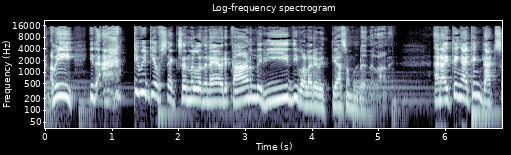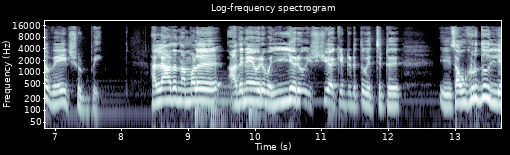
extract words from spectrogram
അപ്പോൾ ഈ ഇത് ആക്ടിവിറ്റി ഓഫ് സെക്സ് എന്നുള്ളതിനെ അവർ കാണുന്ന രീതി വളരെ വ്യത്യാസമുണ്ട് എന്നുള്ളതാണ്. And I think I think that's a way it should be അല്ലാതെ നമ്മൾ അതിനെ ഒരു വലിയൊരു ഇഷ്യൂ ആക്കിയിട്ട് എടുത്ത് വെച്ചിട്ട് ഈ സൗഹൃദമില്ല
